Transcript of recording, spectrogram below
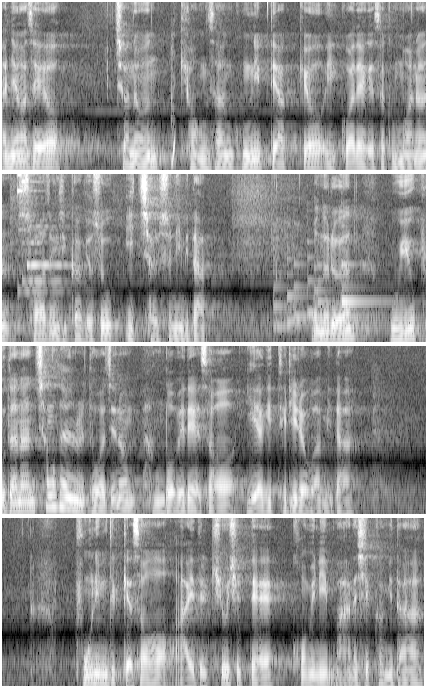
안녕하세요. 저는 경상국립대학교 의과대학에서 근무하는 소아정신과 교수 이철순입니다. 오늘은 우유 부단한 청소년을 도와주는 방법에 대해서 이야기 드리려고 합니다. 부모님들께서 아이들 키우실 때 고민이 많으실 겁니다.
